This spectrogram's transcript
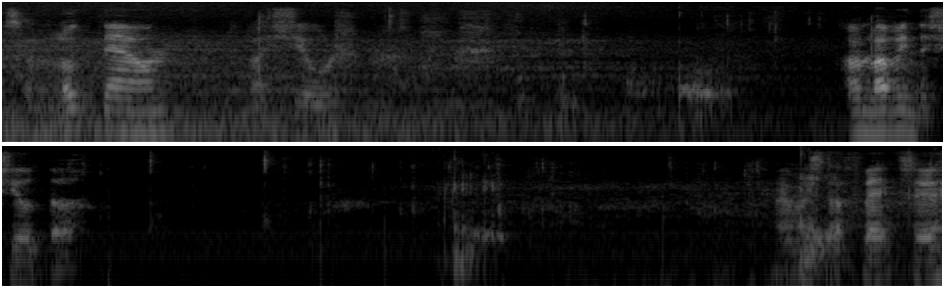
Just gonna look down at my shield. I'm loving the shield though. Have my stuff back, sir.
